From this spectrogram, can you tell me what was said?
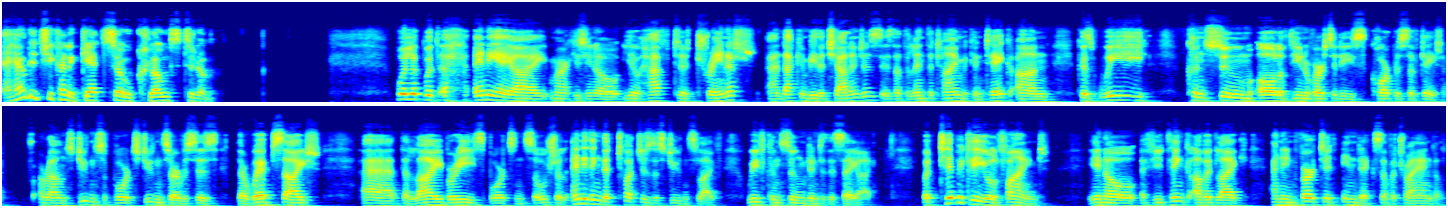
How did she kind of get so close to them? Well, look, with uh, any AI, Marcus, you know, you have to train it, and that can be the challenges. Is that the length of time it can take on? Because we consume all of the university's corpus of data around student support, student services, their website, uh, the library, sports and social, anything that touches a student's life, we've consumed into this AI. But typically, you'll find you know, if you think of it like an inverted index of a triangle,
